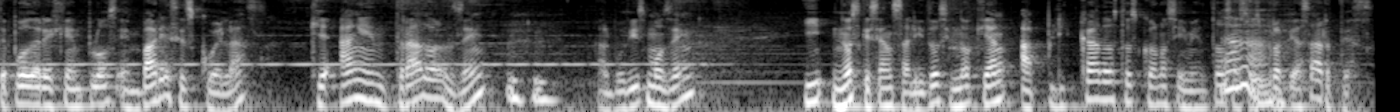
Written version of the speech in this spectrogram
te puedo dar ejemplos en varias escuelas que han entrado al zen, Ujú. al budismo zen, y no es que se han salido, sino que han aplicado estos conocimientos a sus Ah. propias artes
